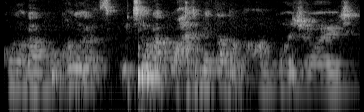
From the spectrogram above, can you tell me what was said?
この学校このうちの学校を始めたのがアンコー・ジョージ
